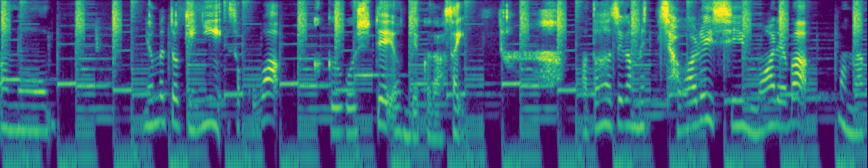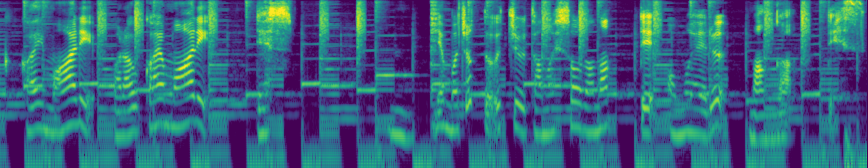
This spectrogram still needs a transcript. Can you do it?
あの、読むときにそこは覚悟して読んでください。後味がめっちゃ悪いシーンもあれば、まあ、泣く回もあり、笑う回もありです。うん。でもちょっと宇宙楽しそうだなって思える漫画です。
